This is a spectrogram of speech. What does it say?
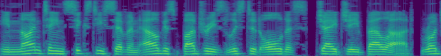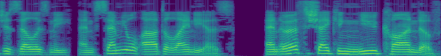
In 1967 August Budrys listed Aldiss, J. G. Ballard, Roger Zelazny, and Samuel R. Delany as an earth-shaking new kind of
